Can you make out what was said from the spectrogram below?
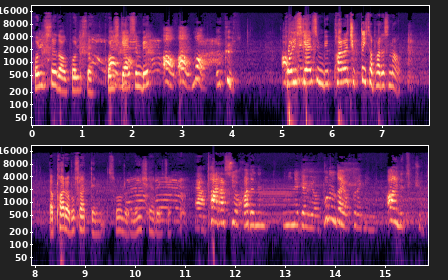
Polise dal polise. Polis gelsin bir. Al al mal. Öküz. Al, Polis seni- gelsin bir. Para çıktıysa parasını al. Ya para bu saatten sonra ne işe yarayacak? Ya parası yok kadının. Bunu ne dövüyor? Bunun da yoktur eminim. Aynı tip çünkü.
